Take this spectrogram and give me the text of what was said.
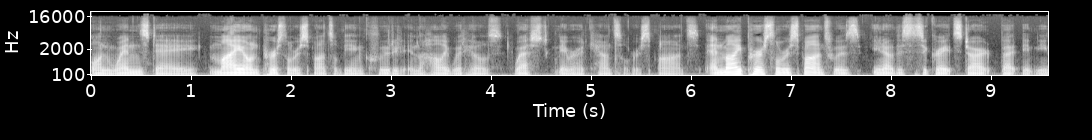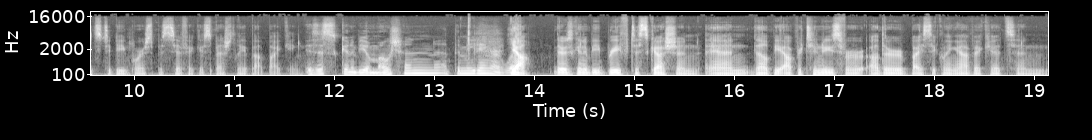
on Wednesday, my own personal response will be included in the Hollywood Hills West Neighborhood Council response. And my personal response was, you know, this is a great start, but it needs to be more specific, especially about biking. Is this going to be a motion at the meeting or what? Yeah. There's going to be brief discussion, and there'll be opportunities for other bicycling advocates and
